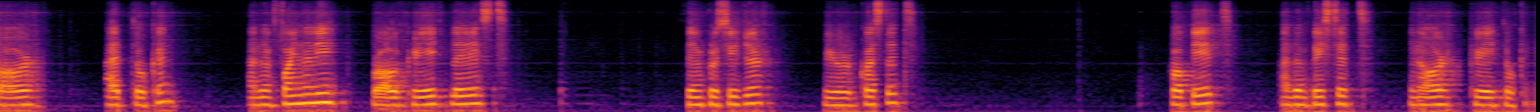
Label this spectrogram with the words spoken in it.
to our add token. And then finally for our create playlist same procedure we request it copy it and then paste it in our create token.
